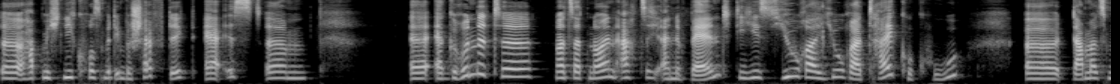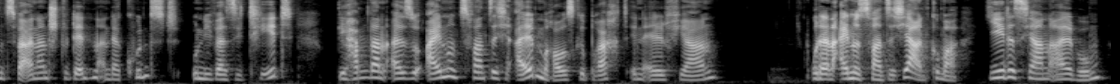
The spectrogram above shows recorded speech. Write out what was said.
Äh, habe mich nie groß mit ihm beschäftigt. Er ist, ähm, äh, er gründete 1989 eine Band, die hieß Yura Yura Taikoku. Äh, damals mit zwei anderen Studenten an der Kunstuniversität. Die haben dann also 21 Alben rausgebracht in elf Jahren. Oder in 21 Jahren, guck mal, jedes Jahr ein Album.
